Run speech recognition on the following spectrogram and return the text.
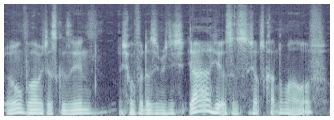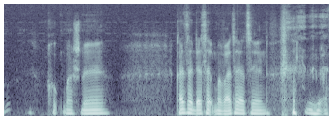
irgendwo habe ich das gesehen. Ich hoffe, dass ich mich nicht. Ja, hier ist es. Ich habe es gerade nochmal auf. Guck mal schnell. Kannst du derzeit mal weitererzählen? Ja.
